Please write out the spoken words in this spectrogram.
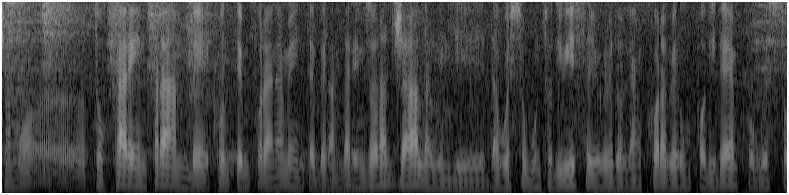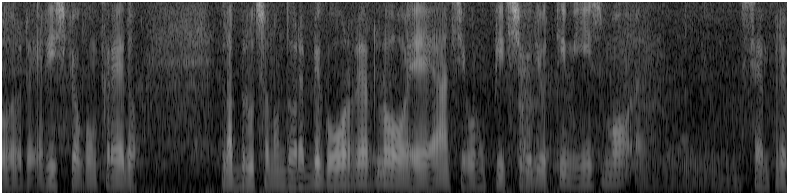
diciamo, eh, toccare entrambe contemporaneamente per andare in zona gialla, quindi da questo punto di vista io credo che ancora per un po' di tempo questo rischio concreto l'Abruzzo non dovrebbe correrlo e anzi con un pizzico di ottimismo, eh, sempre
